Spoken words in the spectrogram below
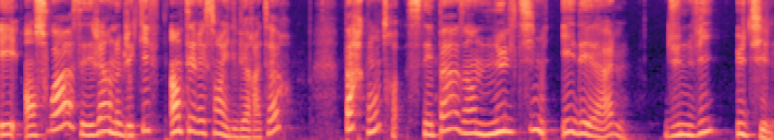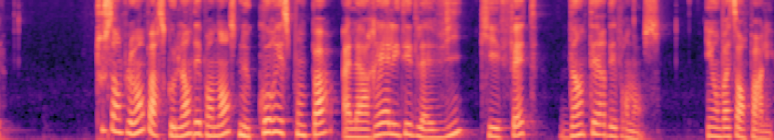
Et en soi, c'est déjà un objectif intéressant et libérateur. Par contre, ce n'est pas un ultime idéal d'une vie utile. Tout simplement parce que l'indépendance ne correspond pas à la réalité de la vie qui est faite d'interdépendance. Et on va s'en reparler.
